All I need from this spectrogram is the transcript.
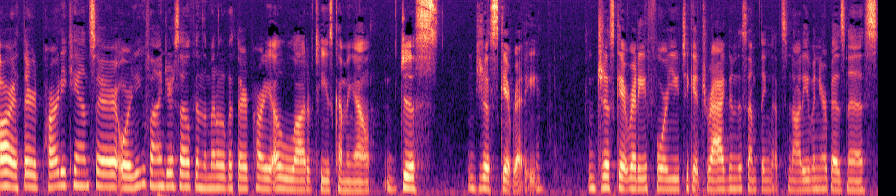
are a third party cancer or you find yourself in the middle of a third party, a lot of teas coming out. Just just get ready. Just get ready for you to get dragged into something that's not even your business.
